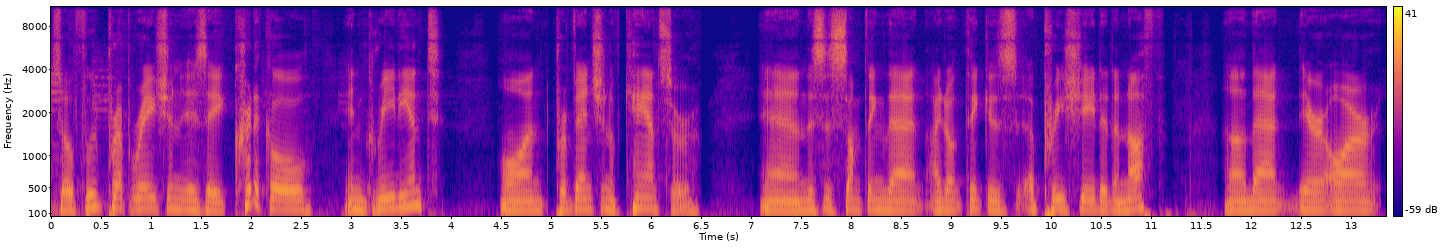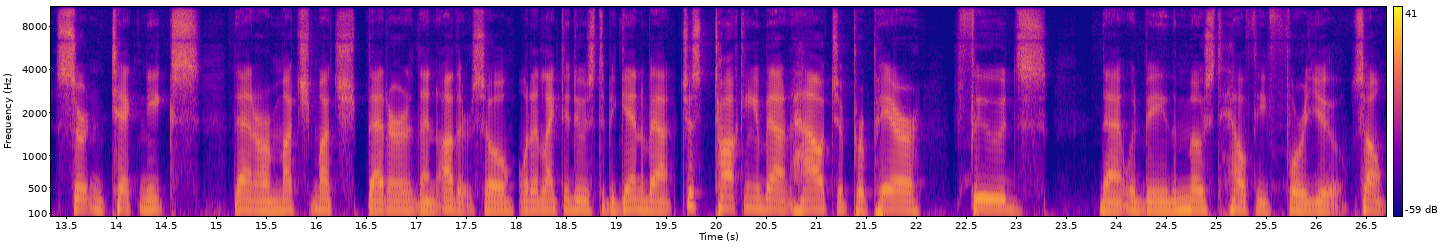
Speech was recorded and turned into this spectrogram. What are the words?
So, food preparation is a critical ingredient on prevention of cancer, and this is something that I don't think is appreciated enough. Uh, that there are certain techniques that are much, much better than others. So, what I'd like to do is to begin about just talking about how to prepare foods that would be the most healthy for you. So,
